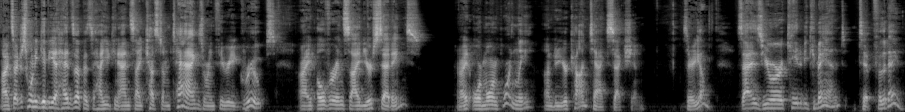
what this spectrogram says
All right, so I just want to give you a heads up as to how you can add inside custom tags, or in theory, groups, all right, over inside your settings, all right, or more importantly, under your contact section. So there you go. So that is your KW command tip for the day.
